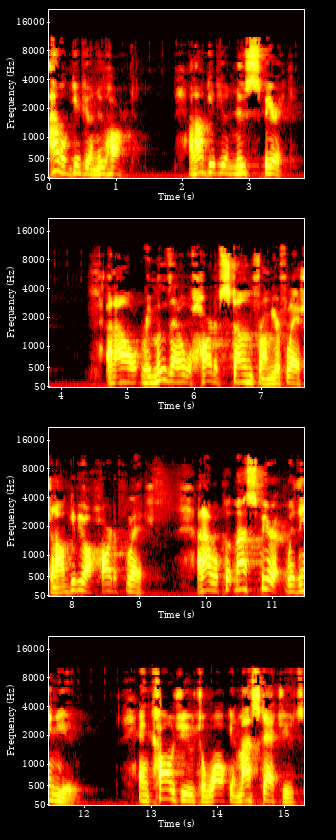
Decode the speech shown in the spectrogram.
I will give you a new heart, and I'll give you a new spirit, and I'll remove that old heart of stone from your flesh, and I'll give you a heart of flesh, and I will put my spirit within you, and cause you to walk in my statutes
